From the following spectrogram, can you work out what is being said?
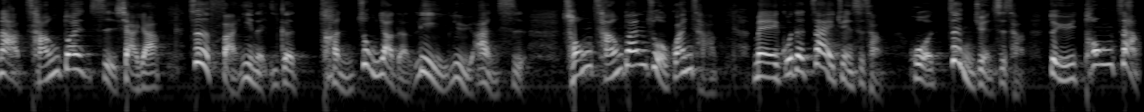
那长端是下压，这反映了一个很重要的利率暗示。从长端做观察，美国的债券市场或证券市场对于通胀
